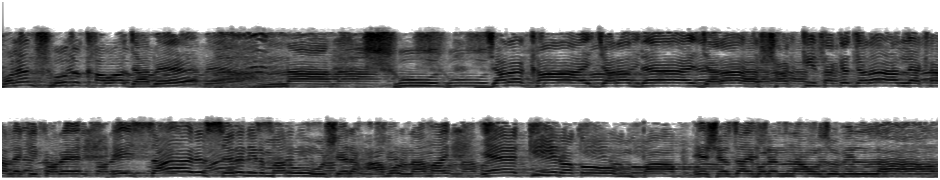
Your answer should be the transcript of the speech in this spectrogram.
বলেন, সুদ খাওয়া যাবে না? সুদ যারা খায়, যারা দেয়, যারা সাক্ষী থাকে, যারা লেখালেখি করে, এই চার শ্রেণির মানুষের আমল নামায় একই রকম পাপ এসে যায় বলেন, নাউজুবিল্লাহ।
